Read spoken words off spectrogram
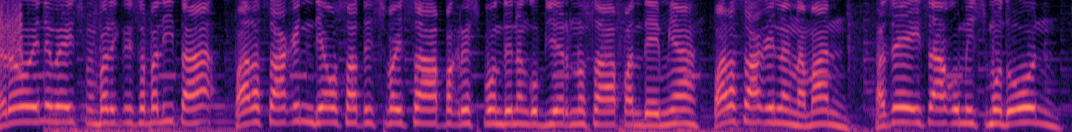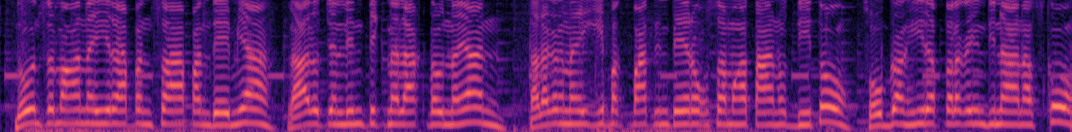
Pero anyways, mabalik tayo sa balita. Para sa akin, hindi ako satisfied sa pagresponde ng gobyerno sa pandemya. Para sa akin lang naman. Kasi isa ako mismo doon. Doon sa mga nahirapan sa pandemya. Lalo't yung lintik na lockdown na yan. Talagang nakikipagpatintero ko sa mga tanod dito. Sobrang hirap talaga yung dinanas ko.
